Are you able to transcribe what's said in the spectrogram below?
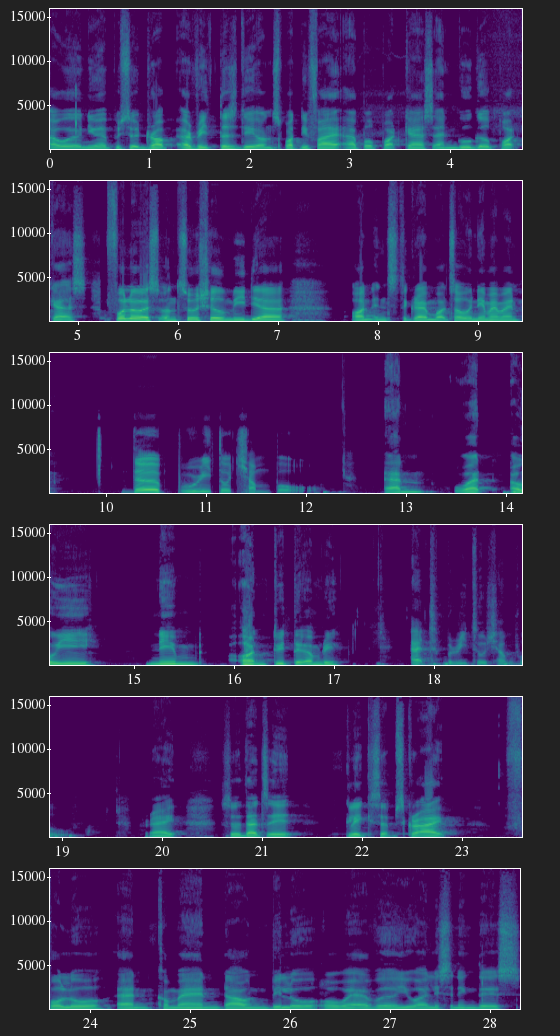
Our new episode drop every Thursday on Spotify, Apple Podcasts, and Google Podcasts. Follow us on social media on Instagram. What's our name, my man? The burrito champo. And what are we named on Twitter, Amri? At Burrito Shampoo. Right. So that's it. Click subscribe, follow, and comment down below or wherever you are listening this.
